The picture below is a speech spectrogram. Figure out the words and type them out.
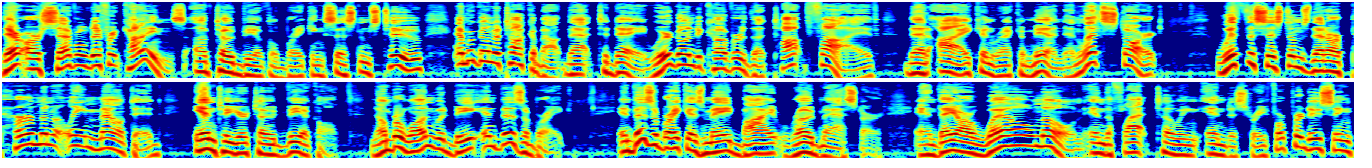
There are several different kinds of towed vehicle braking systems too, and we're going to talk about that today. We're going to cover the top five that I can recommend. And let's start with the systems that are permanently mounted into your towed vehicle. Number one would be Invisibrake. Invisibrake is made by Roadmaster, and they are well known in the flat towing industry for producing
